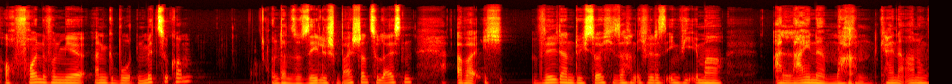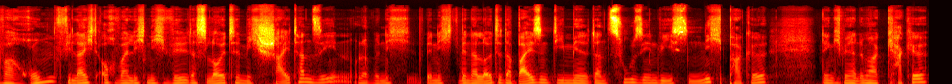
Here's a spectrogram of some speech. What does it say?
auch Freunde von mir angeboten, mitzukommen und dann so seelischen Beistand zu leisten. Aber ich will dann durch solche Sachen, ich will das irgendwie immer alleine machen. Keine Ahnung warum. Vielleicht auch, weil ich nicht will, dass Leute mich scheitern sehen. Oder wenn ich, wenn ich, wenn da Leute dabei sind, die mir dann zusehen, wie ich es nicht packe, denke ich mir dann immer Kacke.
